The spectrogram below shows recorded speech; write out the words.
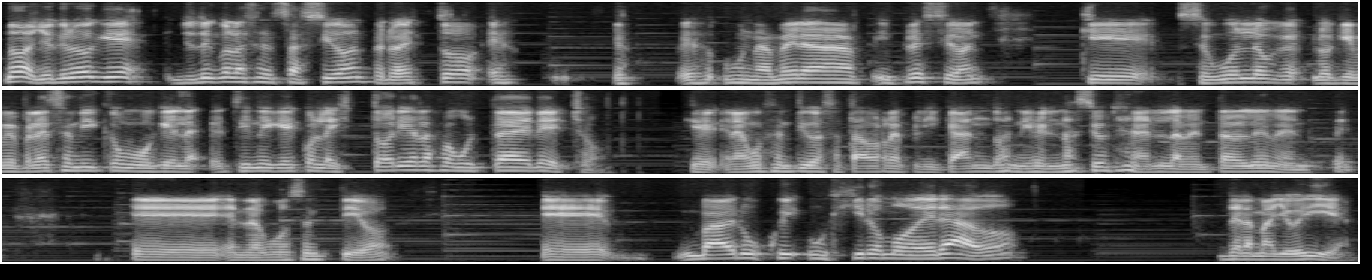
No, yo creo que yo tengo la sensación, pero esto es, una mera impresión, que según lo que, me parece a mí como que tiene que ver con la historia de la Facultad de Derecho, que en algún sentido se ha estado replicando a nivel nacional, lamentablemente, eh, en algún sentido, eh, va a haber un, un, giro moderado de la mayoría,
